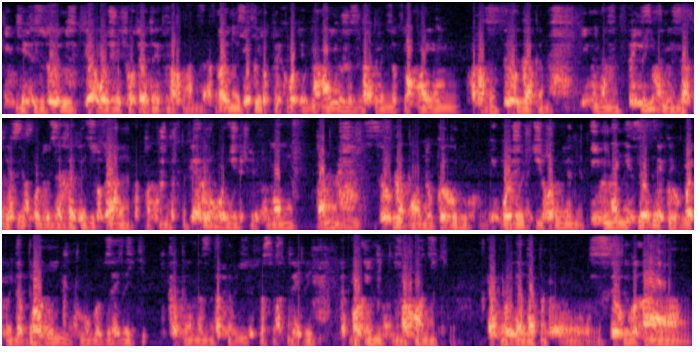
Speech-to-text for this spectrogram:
интересует в первую очередь вот эта информация. Но те, кто приходит на мою же страницу по моим рассылкам именно в призме, соответственно, будут заходить сюда, потому что в первую очередь у меня там ссылка на эту группу, и больше ничего нет. Именно из этой группы они дополнительно могут зайти ко мне на страницу и посмотреть дополнительную информацию. Как бы я так ссылку на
